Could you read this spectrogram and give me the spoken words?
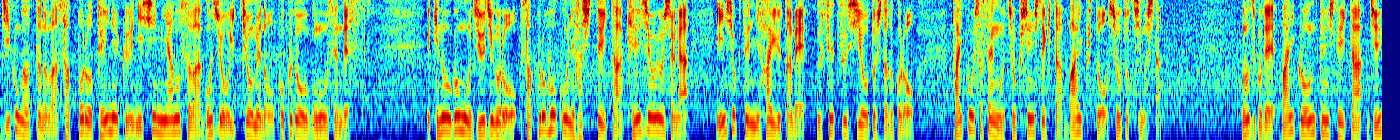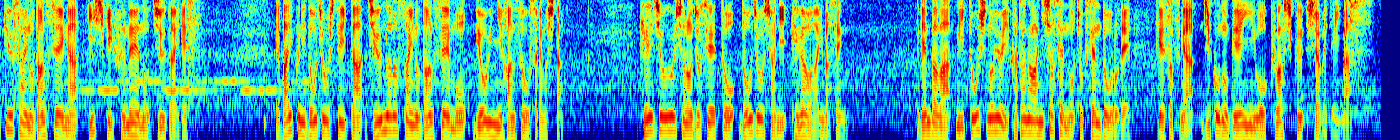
事故があったのは札幌手稲区西宮の沢5条1丁目の国道5号線です。昨日午後10時ごろ札幌方向に走っていた軽乗用車が飲食店に入るため右折しようとしたところ対向車線を直進してきたバイクと衝突しました。この事故でバイクを運転していた19歳の男性が意識不明の重体です。バイクに同乗していた17歳の男性も病院に搬送されました。軽乗用車の女性と同乗者に怪我はありません。現場は見通しの良い片側2車線の直線道路で警察が事故の原因を詳しく調べています。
